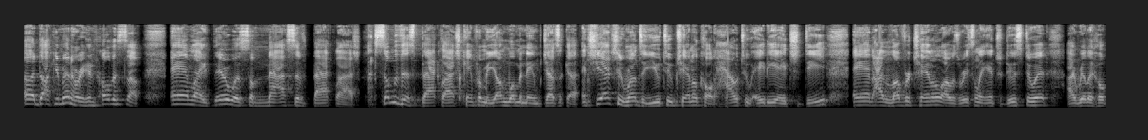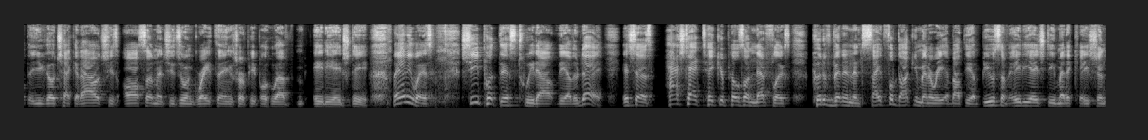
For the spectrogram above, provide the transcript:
uh, documentary and all this stuff. And like there was some massive backlash. Some of this backlash came from a young woman named Jessica and she actually runs a YouTube channel called How to ADHD and I love her channel. I was recently introduced to it. I really hope that you go check it out. She's awesome and she's doing great things for people who have ADHD. But anyways, she put this tweet out the other day. It says, hashtag take your pills on Netflix could have been an insightful documentary about the abuse of ADHD medication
